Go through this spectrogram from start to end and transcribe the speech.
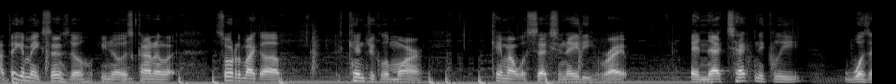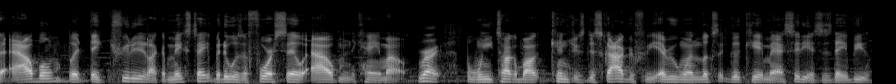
I think it makes sense though. You know, it's kind of like sort of like uh, Kendrick Lamar came out with Section 80, right? And that technically was an album, but they treated it like a mixtape, but it was a for sale album that came out. Right. But when you talk about Kendrick's discography, everyone looks at Good Kid, Mad City as his debut.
